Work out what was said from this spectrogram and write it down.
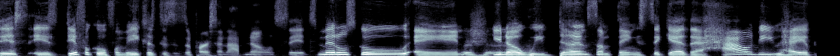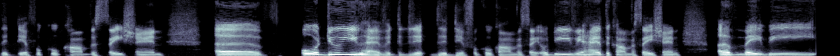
this is difficult for me because this is a person I've known since middle school, and mm-hmm. you know we've done some things together. How do you have the difficult conversation of, or do you have the, the difficult conversation, or do you even have the conversation of maybe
